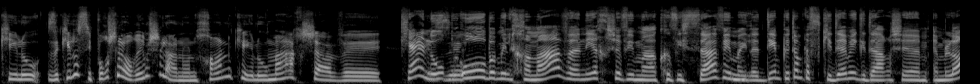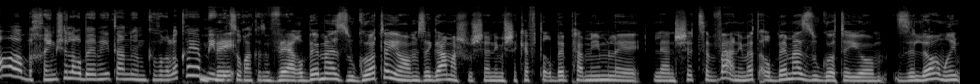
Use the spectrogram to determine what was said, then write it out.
כאילו, זה כאילו סיפור של ההורים שלנו, נכון? כאילו, מה עכשיו? אה, כן, זה... הוא, הוא במלחמה, ואני עכשיו עם הכביסה ועם הילדים, פתאום תפקידי מגדר שהם לא, בחיים של הרבה מאיתנו, הם כבר לא קיימים ו- בצורה כזאת. והרבה מהזוגות היום, זה גם משהו שאני משקפת הרבה פעמים ל- לאנשי צבא, אני אומרת, הרבה מהזוגות היום, זה לא אומרים,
